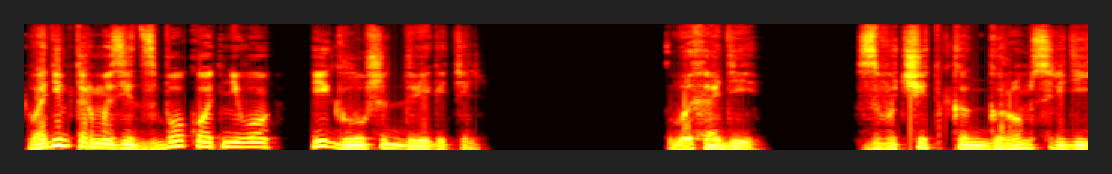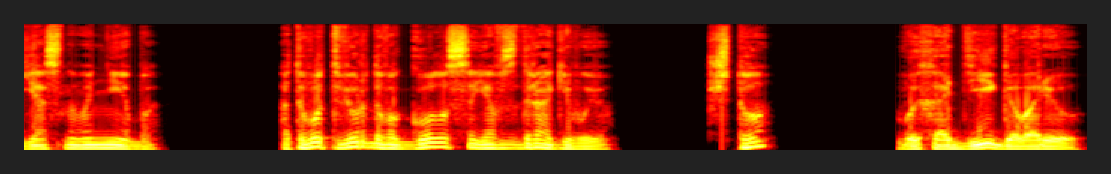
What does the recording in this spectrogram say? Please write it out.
Вадим тормозит сбоку от него и глушит двигатель. «Выходи!» Звучит, как гром среди ясного неба. От его твердого голоса я вздрагиваю. «Что?» «Выходи, говорю!»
